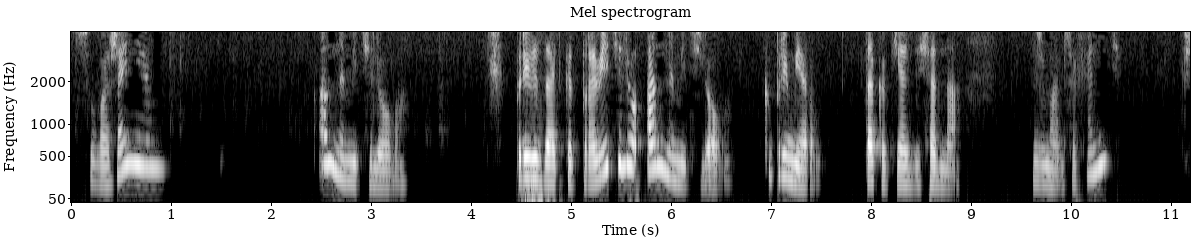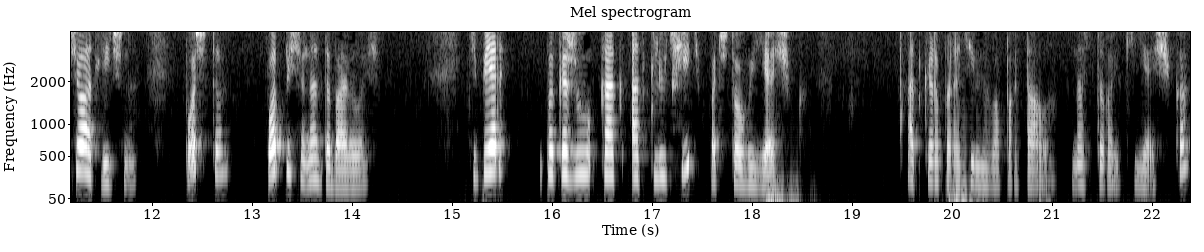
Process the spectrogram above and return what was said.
с уважением Анна Метелева. Привязать к отправителю Анна Метелева. К примеру, так как я здесь одна. Нажимаем «Сохранить». Все отлично. Почта, подпись у нас добавилась. Теперь покажу, как отключить почтовый ящик от корпоративного портала. Настройки ящика.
